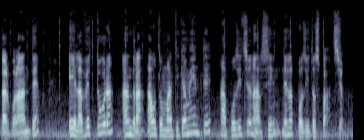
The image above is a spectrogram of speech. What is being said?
dal volante e la vettura andrà automaticamente a posizionarsi nell'apposito spazio.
